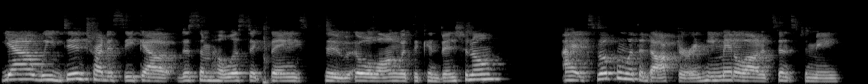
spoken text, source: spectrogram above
Yeah, we did try to seek out just some holistic things to go along with the conventional. I had spoken with a doctor and he made a lot of sense to me.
